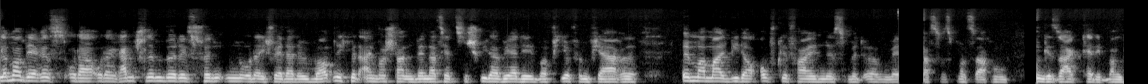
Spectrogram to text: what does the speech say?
Schlimmer wäre es oder, oder ganz schlimm würde ich es finden oder ich wäre da überhaupt nicht mit einverstanden, wenn das jetzt ein Spieler wäre, der über vier, fünf Jahre immer mal wieder aufgefallen ist mit irgendwelchen Rassismus-Sachen gesagt hätte, man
